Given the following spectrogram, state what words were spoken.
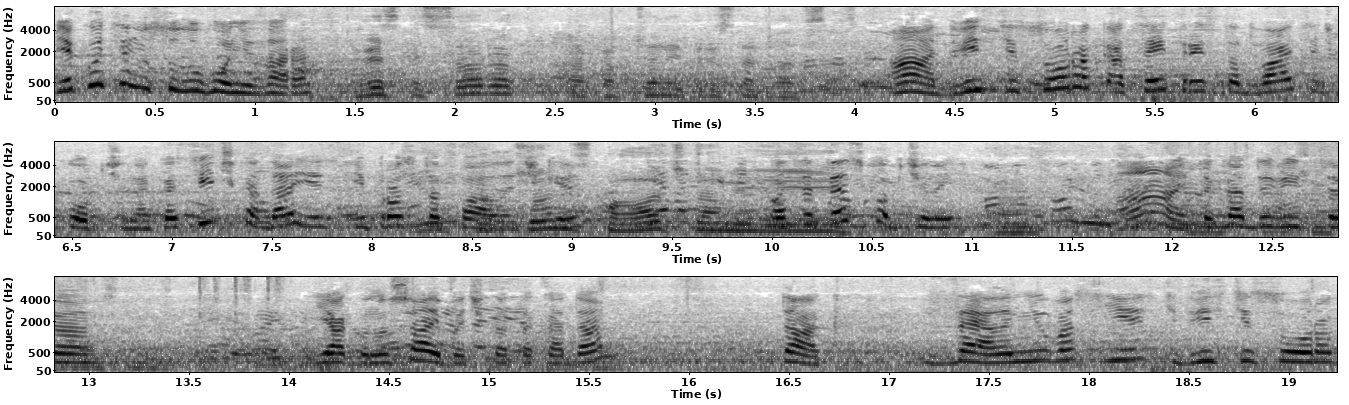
В яку ціну сулугуні зараз? 240, а копчений 320. А, 240, а цей 320 копчена. Косичка, да, є і просто палички. Копчений з паличками. Оце теж копчений? А, і така, дивіться, як воно, шайбочка така, да? Так, зелень у вас є, 240.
